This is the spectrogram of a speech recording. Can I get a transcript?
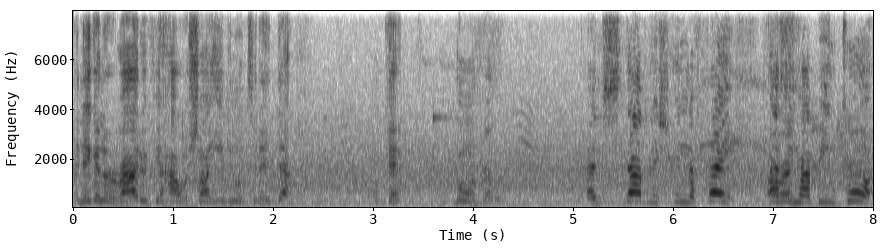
And they're gonna ride with Yahawashi even unto their death. Okay? Go on, brother. and established in the faith All as right. ye have been taught,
